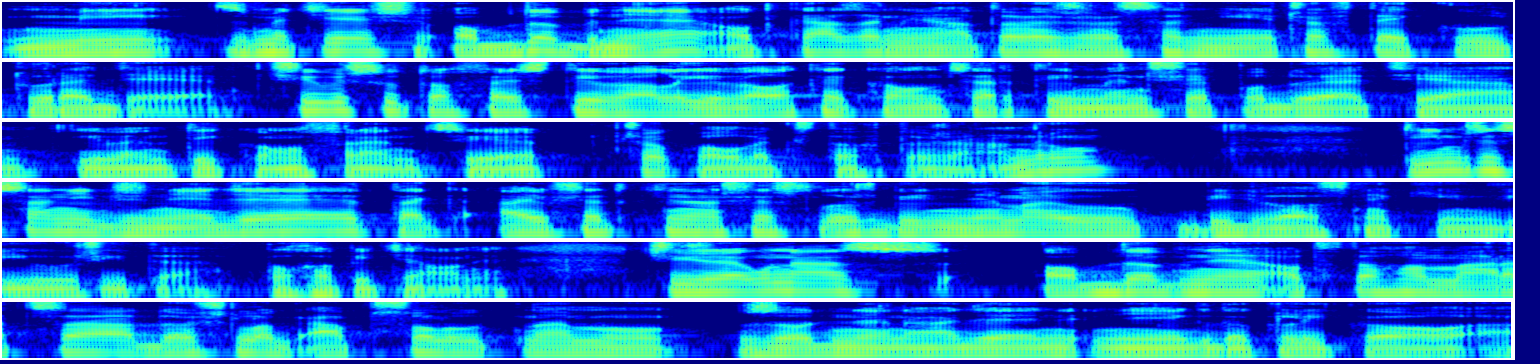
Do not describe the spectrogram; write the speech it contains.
my sme tiež obdobne odkázaní na to, že sa niečo v tej kultúre deje. Či už sú to festivaly, veľké koncerty, menšie podujatia, eventy, konferencie, čokoľvek z tohto žánru. Tým, že sa nič nedeje, tak aj všetky naše služby nemajú byť vlastne kým využité, pochopiteľne. Čiže u nás obdobne od toho marca došlo k absolútnemu zo dne na deň, niekto klikol a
